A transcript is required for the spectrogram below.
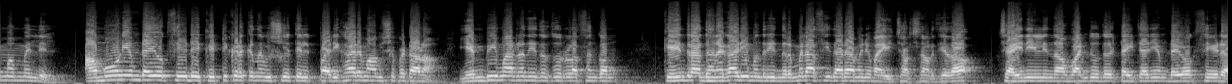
എം എം എല്ലിൽ അമോണിയം ഡയോക്സൈഡ് കെട്ടിക്കിടക്കുന്ന വിഷയത്തിൽ പരിഹാരം ആവശ്യപ്പെട്ടാണ് എം പിമാരുടെ നേതൃത്വത്തിലുള്ള സംഘം കേന്ദ്ര ധനകാര്യമന്ത്രി നിർമ്മല സീതാരാമനുമായി ചർച്ച നടത്തിയത്. ചൈനയിൽ നിന്ന് വൻതോതിൽ ടൈറ്റാനിയം ഡയോക്സൈഡ്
